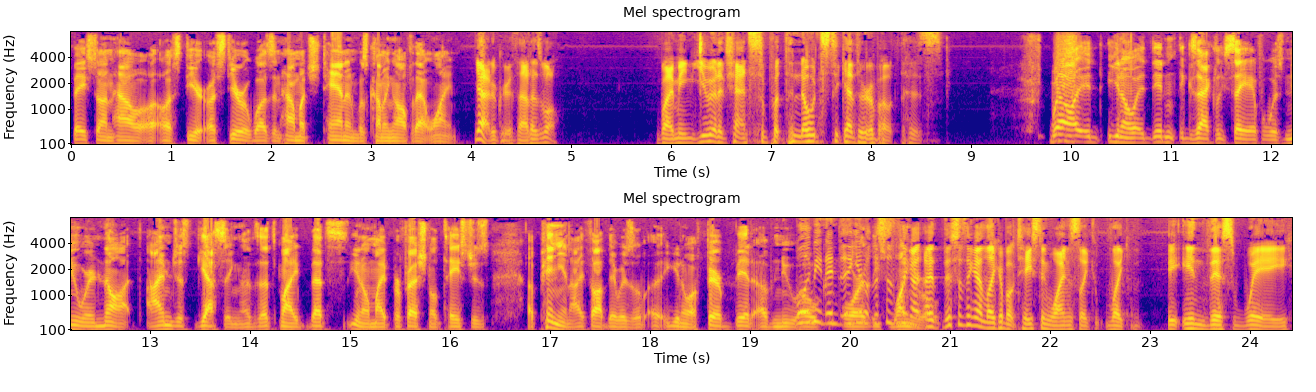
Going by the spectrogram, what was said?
based on how uh, austere austere it was and how much tannin was coming off of that wine. yeah, I'd agree with that as well. But I mean, you had a chance to put the notes together about this. Well, it you know it didn't exactly say if it was new or not. I'm just guessing. That's, my that's you know my professional taster's opinion. I thought there was a, you know a fair bit of new. Well, I mean, and, you know, this is the thing. I, I, this is the thing I like about tasting wines, like like in this way,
